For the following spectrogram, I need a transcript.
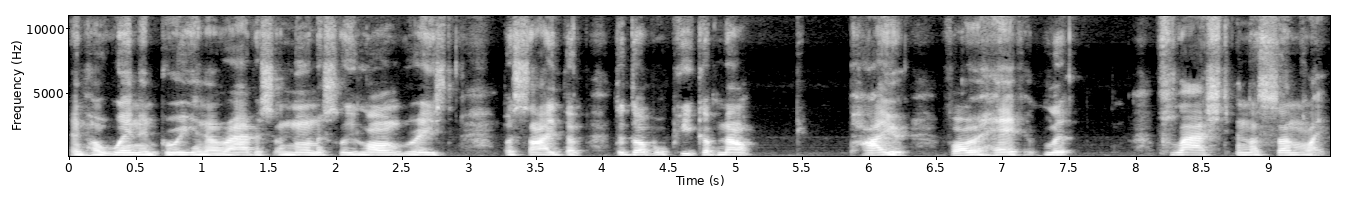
and Hwin and Bree and Aravis, enormously long, raced beside them. The double peak of Mount Pire, far ahead, lit, flashed in the sunlight.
